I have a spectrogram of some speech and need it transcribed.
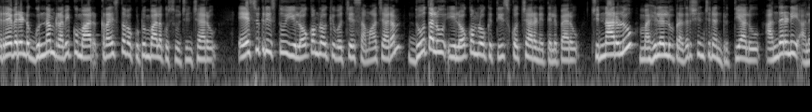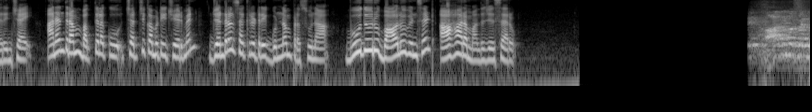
రెవరెండ్ గున్నం రవికుమార్ క్రైస్తవ కుటుంబాలకు సూచించారు. ఏసుక్రీస్తు ఈ లోకంలోకి వచ్చే సమాచారం దూతలు ఈ లోకంలోకి తీసుకొచ్చారని తెలిపారు. చిన్నారులు మహిళలు ప్రదర్శించిన నృత్యాలు అందరినీ అలరించాయి. అనంతరం భక్తులకు church committee chairman general secretary Gundam Prasuna Buduru Balu Vincent ఆహారం అందజేశారు. ఆదిమ సంఘ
